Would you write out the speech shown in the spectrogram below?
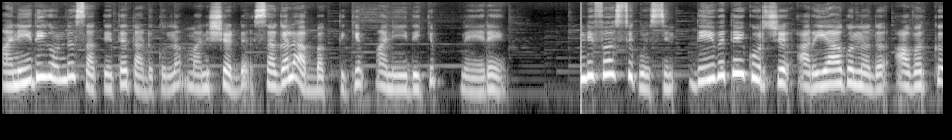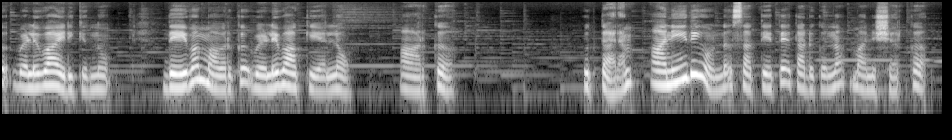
അനീതി കൊണ്ട് സത്യത്തെ തടുക്കുന്ന മനുഷ്യരുടെ സകല അഭക്തിക്കും അനീതിക്കും നേരെ. ട്വന്റി ഫസ്റ്റ് ക്വസ്റ്റ്യൻ ദൈവത്തെക്കുറിച്ച് അറിയാകുന്നത് അവർക്ക് വെളിവായിരിക്കുന്നു. ദൈവം അവർക്ക് വെളിവാക്കിയല്ലോ. ആർക്ക്? ഉത്തരം അനീതി കൊണ്ട് സത്യത്തെ തടുക്കുന്ന മനുഷ്യർക്ക്.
